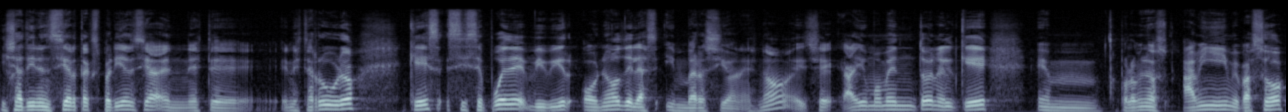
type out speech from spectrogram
y ya tienen cierta experiencia en este, en este rubro, que es si se puede vivir o no de las inversiones, ¿no? Eh, hay un momento en el que, em, por lo menos a mí me pasó,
